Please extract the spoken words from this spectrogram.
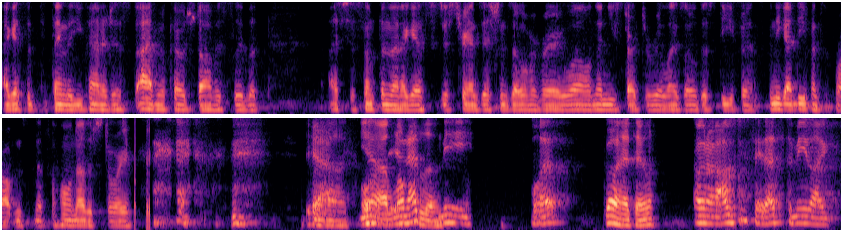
I guess it's the thing that you kind of just, I haven't coached obviously, but it's just something that I guess just transitions over very well. And then you start to realize, oh, this defense, then you got defensive problems. That's a whole other story. yeah. But, uh, yeah, well, I love that's the, me. What? Go ahead, Taylor. Oh, no, I was going to say that's to me like,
